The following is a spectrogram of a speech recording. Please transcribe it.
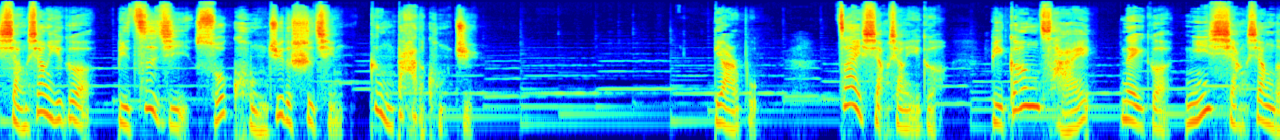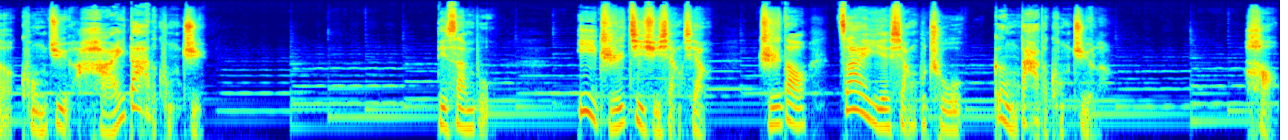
想象一个比自己所恐惧的事情更大的恐惧。第二步，再想象一个比刚才那个你想象的恐惧还大的恐惧。第三步，一直继续想象，直到再也想不出更大的恐惧了。好，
